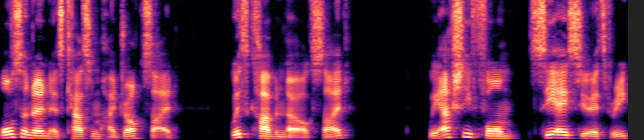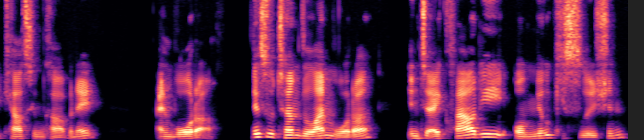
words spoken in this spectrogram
also known as calcium hydroxide, with carbon dioxide, we actually form CaCO3 calcium carbonate and water. This will turn the lime water into a cloudy or milky solution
